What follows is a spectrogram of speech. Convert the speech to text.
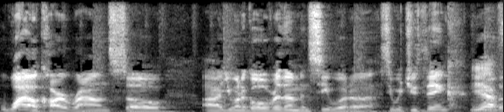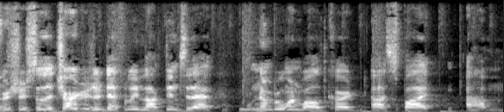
wild card rounds. So. Uh, you want to go over them and see what uh, see what you think? Yeah, for sure. So the Chargers are definitely locked into that number one wild card uh, spot. Um,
